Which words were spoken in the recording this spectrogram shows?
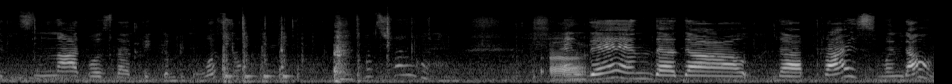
it's not was that big computer. What's wrong? What's wrong? Uh, and then the the the price went down.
